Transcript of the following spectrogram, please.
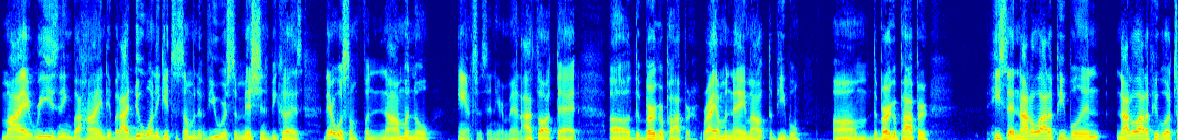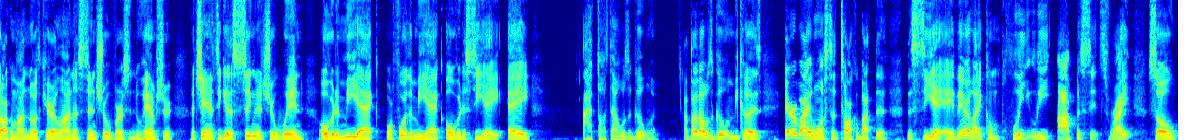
my reasoning behind it. But I do want to get to some of the viewer submissions because there was some phenomenal answers in here, man. I thought that uh the burger popper, right? I'm gonna name out the people. Um, the burger popper, he said not a lot of people in not a lot of people are talking about North Carolina Central versus New Hampshire, a chance to get a signature win over the MEAC or for the MEAC over the CAA. I thought that was a good one. I thought that was a good one because everybody wants to talk about the the CAA. They're like completely opposites, right? So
